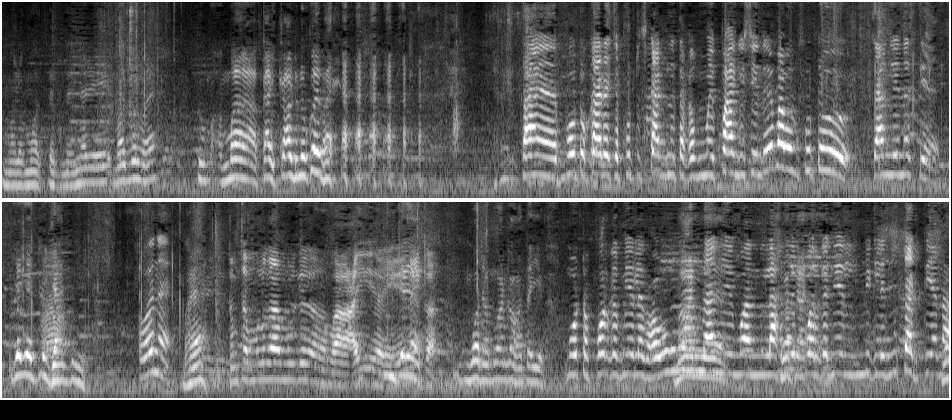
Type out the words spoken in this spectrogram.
मला मत नाही ना रे बरोबर आहे तू मग काही काढू नकोय भाई. काय फोटो काढायचे फोटोच काढणे तर का मग पांगीशील रे बाबा फोटो. चांगले नसते. जगातले घ्या तुम्ही. हो ना. भाया. तुमचा मुलगा मुलगी आई हे नाही का? मोठा पोरगा होता एक. मोठं पोरग मेलं भाऊ. मारलं. आणि मन लहान पोरग निघले मुताडते ना.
